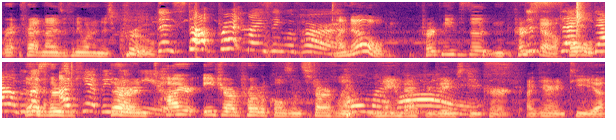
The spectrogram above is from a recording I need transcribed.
fr- fraternize with anyone in his crew. Then stop fraternizing with her. I know. Kirk needs to. Kirk's Just got a sit whole. down, be there's- like, I can't be There are with you. entire HR protocols in Starfleet Oh named after James T. Kirk. I guarantee you.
